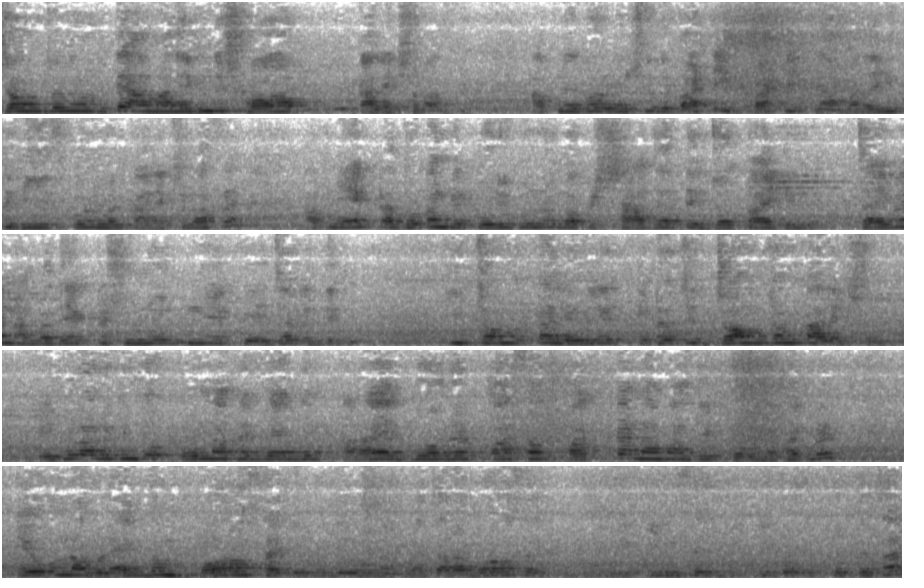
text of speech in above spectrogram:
জমজমের মধ্যে আমাদের কিন্তু সব কালেকশন আছে। আপনি বলবেন শুধু বাটিক বাটিক না, আমাদের কিন্তু হিউজ পরিমাণ কালেকশন আছে। আপনি একটা দোকানকে পরিপূর্ণভাবে সাজাতে যত আইটেম চাইবেন, আমাদের একটা সুন্দর নিয়ে পেয়ে যাবেন। দেখুন, কি চমৎকার লেভেলের এটা হচ্ছে জমজম কালেকশন এগুলোর কিন্তু ওনা থাকবে একদম আড়াই দুয়ারের পাঁচ হাত পাক্কা নামাজ দেখতে ওনা থাকবে। এই ওনাগুলো একদম বড় সাইজের মধ্যে ওনাগুলো যারা বড় সাইজ কিং বিক্রি করে- করতে চান,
